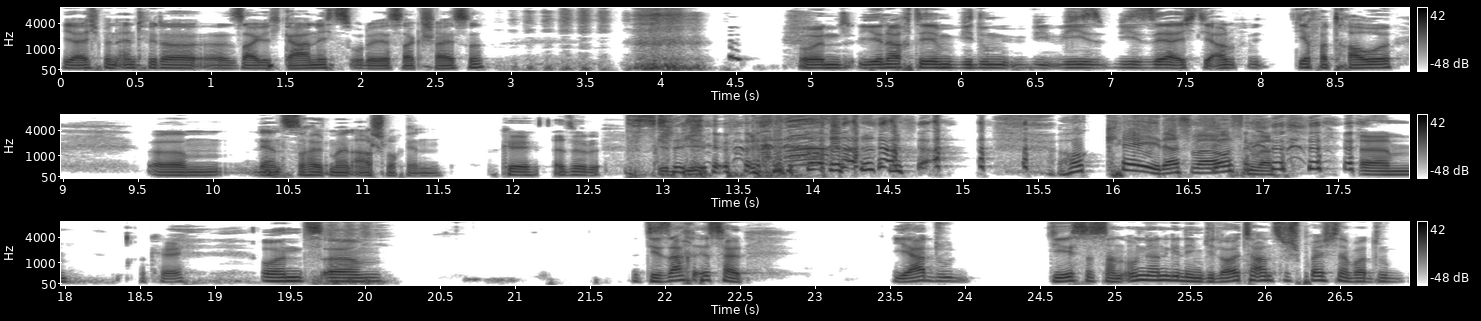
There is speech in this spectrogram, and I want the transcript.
Ja, ich bin entweder äh, sage ich gar nichts oder ich sag Scheiße. Und je nachdem, wie du, wie, wie, wie sehr ich dir, dir vertraue, ähm, lernst du halt mein Arschloch kennen. Okay, also Das klingt- okay, das war ausgemacht. ähm, okay. Und ähm, die Sache ist halt, ja, du, dir ist es dann unangenehm, die Leute anzusprechen, aber du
